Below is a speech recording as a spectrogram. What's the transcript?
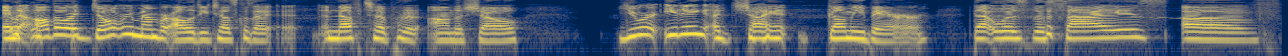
and although I don't remember all the details because I enough to put it on the show, you were eating a giant gummy bear that was the size of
